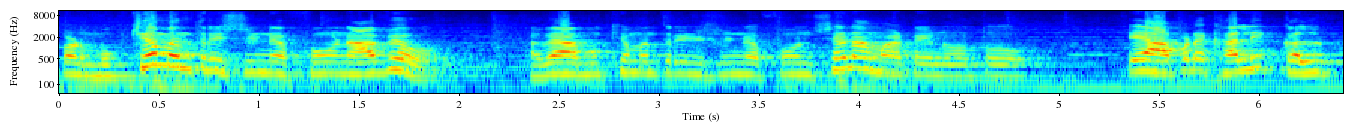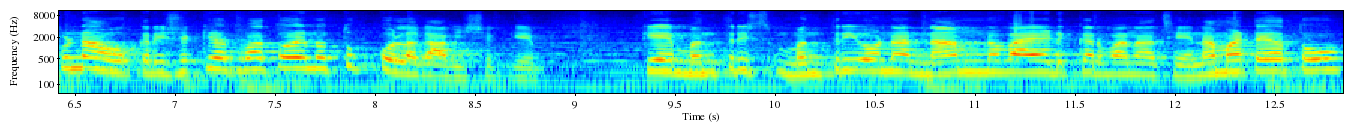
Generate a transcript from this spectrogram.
પણ મુખ્યમંત્રીશ્રીને ફોન આવ્યો. હવે આ મુખ્યમંત્રીશ્રીને ફોન શેના માટેનો હતો? એ આપણે ખાલી કલ્પનાઓ કરી શકીએ અથવા તો એનો તુક્કો લગાવી શકીએ. કે મંત્રી મંત્રીઓના નામ નવા એડ કરવાના છે એના માટે હતો?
